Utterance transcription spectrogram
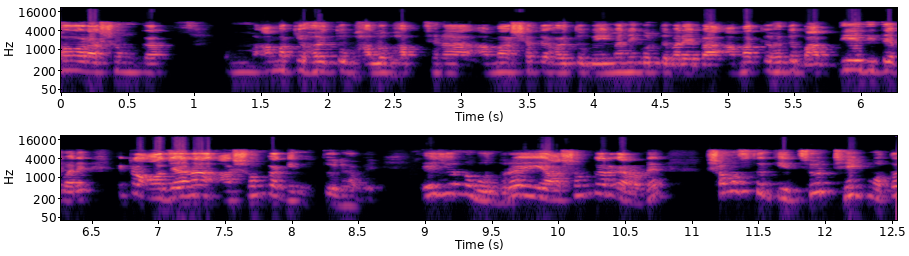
হওয়ার আশঙ্কা আমাকে হয়তো ভালো ভাবছে না, আমার সাথে হয়তো বেইমানি করতে পারে বা আমাকে হয়তো বাদ দিয়ে দিতে পারে, একটা অজানা আশঙ্কা কিন্তু তৈরি হবে। এই জন্য বন্ধুরা, এই আশঙ্কার কারণে সমস্ত কিছু ঠিক মতো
